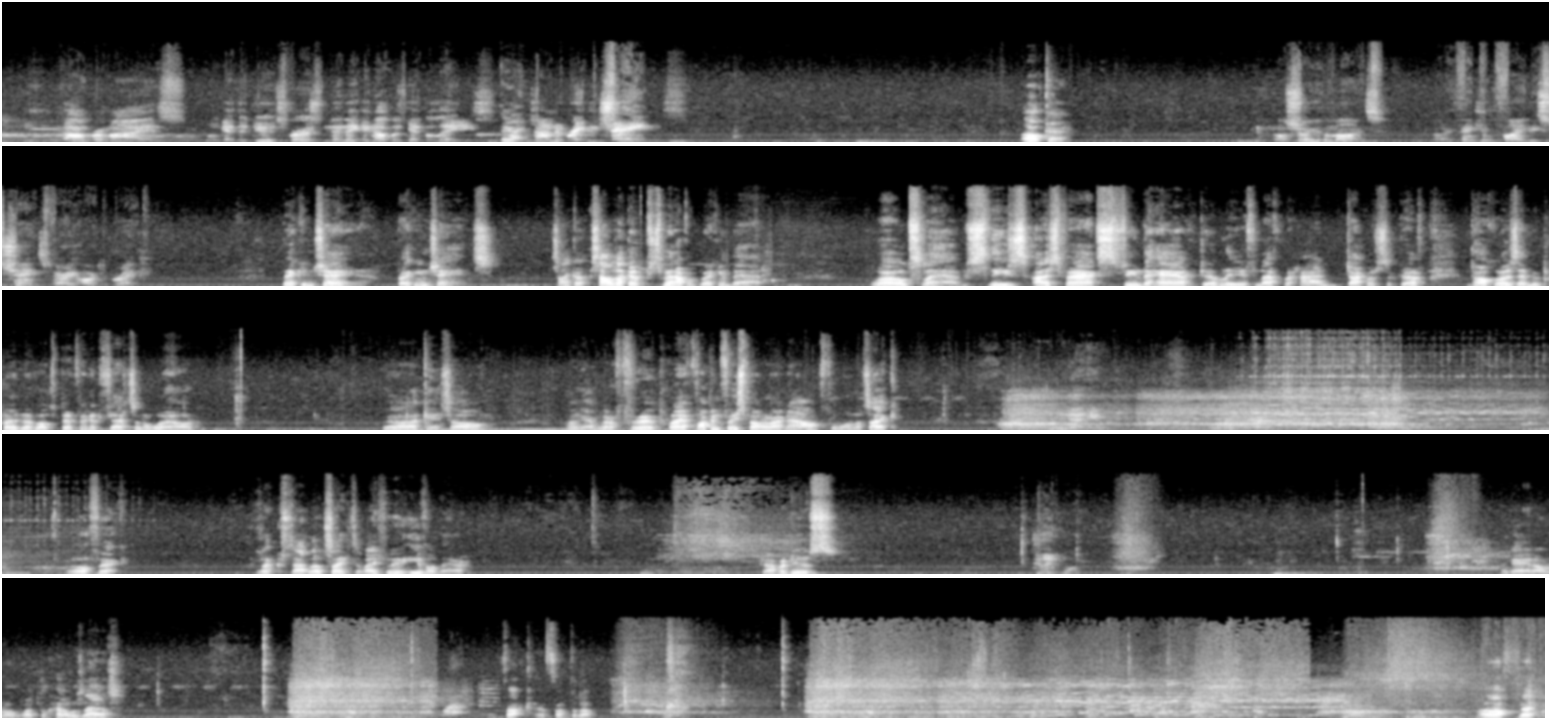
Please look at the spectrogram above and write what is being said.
Compromise. We'll get the dudes first, and then they can help us get the ladies. Yeah. Time to break the chains. Okay. I'll show you the mines. But I think you'll find these chains very hard to break. Breaking chain. Breaking chains. Sounds like a, sounds like a spin off of Breaking Bad. World slabs. These artifacts seem to have doubly left behind documents of drift and talkers that have been played in the most significant sets in the world. Oh, okay, so okay, I'm gonna play a fucking free spell right now for what it looks like. Oh, thick. Look, that looks like delightfully evil there. Drop a deuce. Good one. Okay, I don't know what the hell was that. Fuck, I fucked it up. Oh, fuck.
